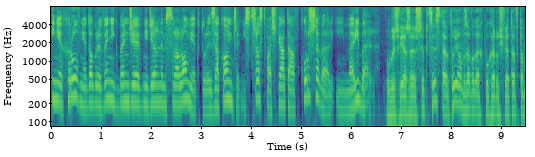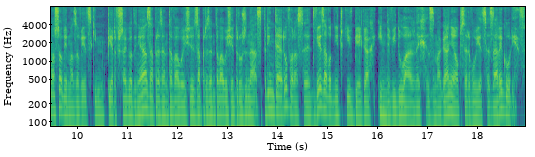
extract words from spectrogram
I niech równie dobry wynik będzie w niedzielnym slalomie, który zakończy Mistrzostwa Świata w Courchevel i Meribel. Łyżwiarze szybcy startują w zawodach Pucharu Świata w Tomaszowie Mazowieckim. Pierwszego dnia zaprezentowały się, zaprezentowały się drużyna sprinterów oraz dwie zawodniczki w biegach indywidualnych. Zmagania obserwuje Cezary Góriew.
